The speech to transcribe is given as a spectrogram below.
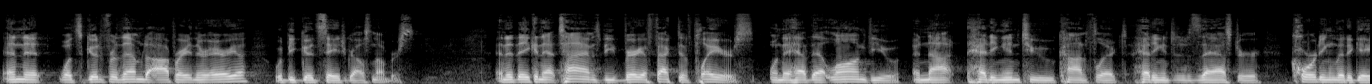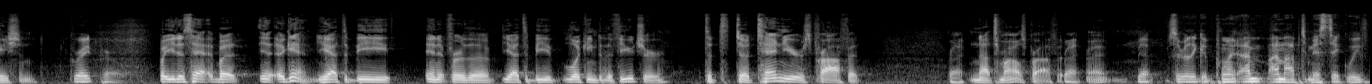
and that what's good for them to operate in their area would be good sage grouse numbers. And that they can at times be very effective players when they have that long view and not heading into conflict, heading into disaster, courting litigation. Great parallel. But you just have, but again, you have to be in it for the, you have to be looking to the future to, to 10 years profit, right? Not tomorrow's profit, Right. Right. Yep. It's a really good point. I'm I'm optimistic. We've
